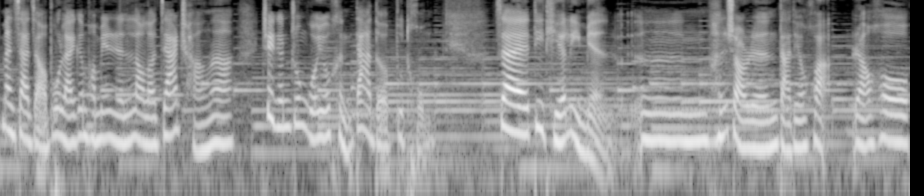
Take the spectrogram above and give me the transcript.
慢下脚步来跟旁边人唠唠家常啊。这跟中国有很大的不同。在地铁里面，嗯，很少人打电话，然后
